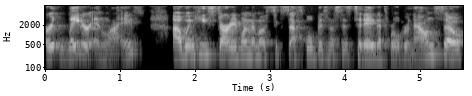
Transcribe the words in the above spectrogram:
or later in life uh, when he started one of the most successful businesses today that's world renowned. So,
